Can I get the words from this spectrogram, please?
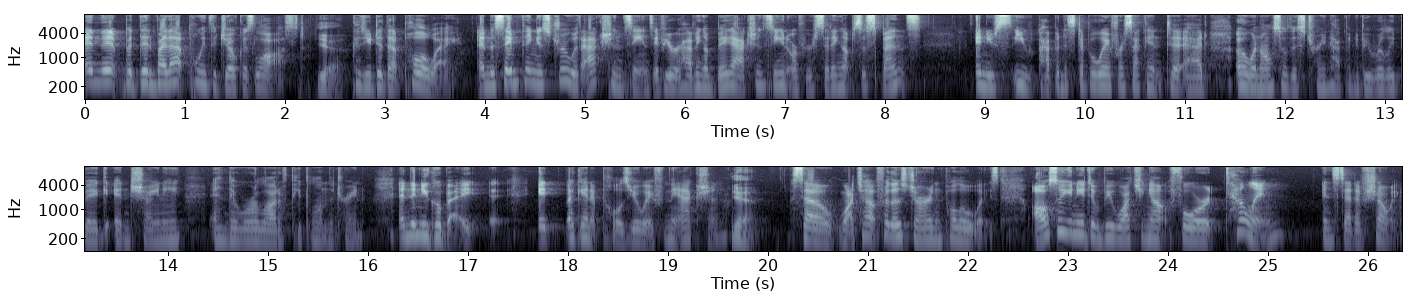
And then but then by that point the joke is lost. Yeah. Because you did that pull away. And the same thing is true with action scenes. If you're having a big action scene or if you're setting up suspense and you you happen to step away for a second to add oh and also this train happened to be really big and shiny and there were a lot of people on the train and then you go back it, it again it pulls you away from the action yeah so watch out for those jarring pullaways. Also, you need to be watching out for telling instead of showing.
